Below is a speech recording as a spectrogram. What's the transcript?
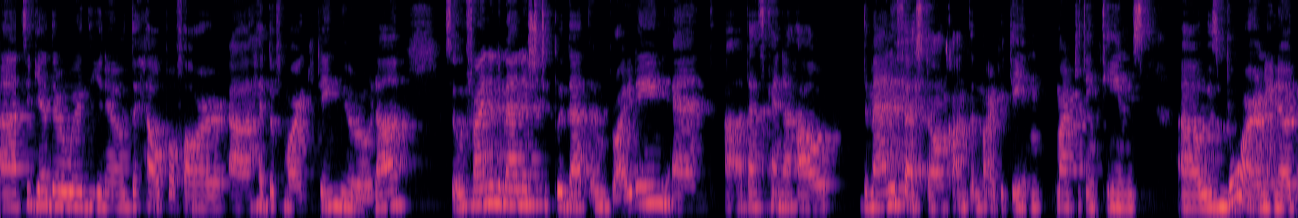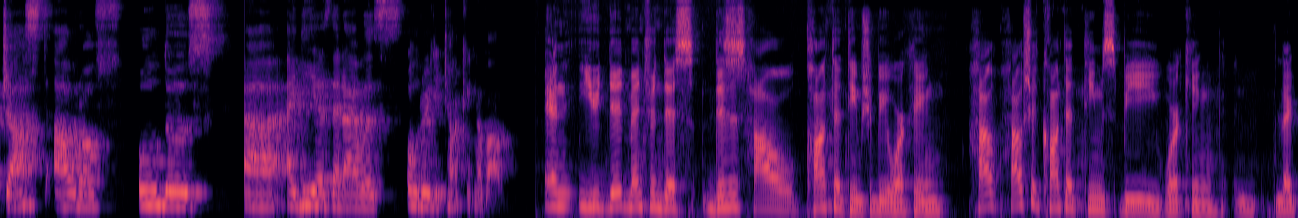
uh, together with, you know, the help of our uh, head of marketing, Mirona. So we finally managed to put that in writing, and uh, that's kind of how the manifesto on content marketing marketing teams uh, was born. You know, just out of all those ideas that I was already talking about. And you did mention this. This is how content teams should be working. How how should content teams be working, like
